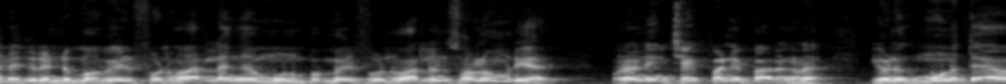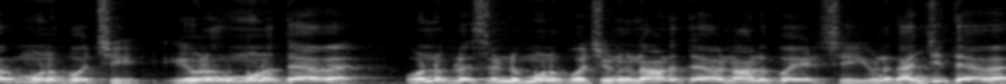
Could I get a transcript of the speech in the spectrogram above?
எனக்கு ரெண்டு மொபைல் ஃபோன் வரலங்க மூணு மொபைல் ஃபோன் வரலன்னு சொல்ல முடியாது. உடனே நீங்கள் செக் பண்ணி பாருங்களேன். இவனுக்கு மூணு தேவை மூணு போச்சு. இவனுக்கு மூணு தேவை ஒன்று ப்ளஸ் ரெண்டு மூணு போச்சு. இவனுக்கு நாலு தேவை நாலு போயிடுச்சு. இவனுக்கு அஞ்சு தேவை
